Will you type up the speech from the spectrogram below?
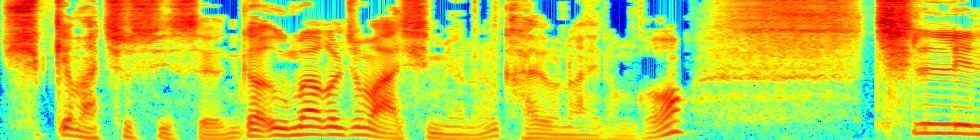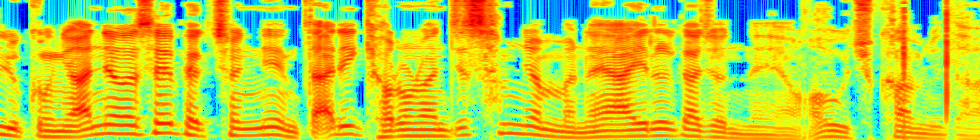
쉽게 맞출 수 있어요. 그러니까 음악을 좀 아시면은 가요나 이런 거. 7160님, 안녕하세요, 백천님. 딸이 결혼한 지 3년 만에 아이를 가졌네요. 어우, 축하합니다.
